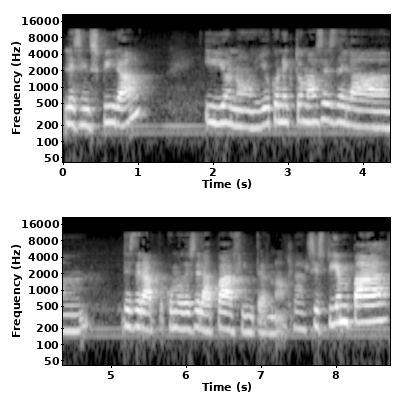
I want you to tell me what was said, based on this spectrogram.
les inspira y yo no, yo conecto más desde la, desde la, como desde la paz interna. Claro. Si estoy en paz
